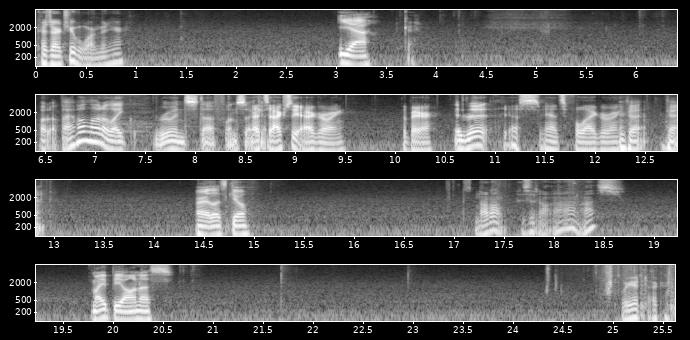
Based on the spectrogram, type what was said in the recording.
Cause aren't you warm in here? Yeah. Okay. Hold up. I have a lot of like ruined stuff. One second. That's actually aggroing the bear. Is it? Yes. Yeah, it's full aggroing. Okay. Okay. All right. Let's go. It's not on. Is it on, on us? Might be on us. Weird, okay.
